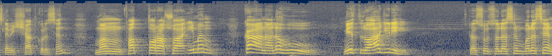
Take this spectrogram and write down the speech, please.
ইসলাম ইসাদ করেছেন, মন ফত্তরা সোয়া ইমান কানা লহু মিসল আজিরিহি রাসুল সাল্লাহ আসলাম বলেছেন,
